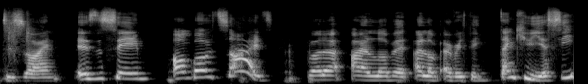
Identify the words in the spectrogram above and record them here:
design is the same on both sides. But uh, I love it. I love everything. Thank you, Jessi.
